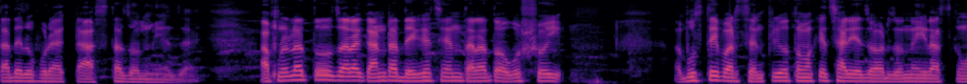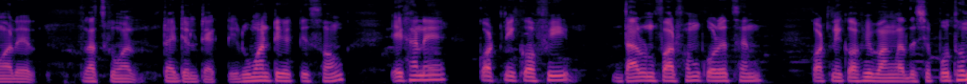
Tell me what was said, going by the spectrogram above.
তাদের উপরে একটা আস্থা জন্মিয়ে যায়। আপনারা তো যারা গানটা দেখেছেন, তারা তো অবশ্যই বুঝতেই পারছেন প্রিয়তমাকে ছাড়িয়ে যাওয়ার জন্য এই রাজকুমারের, রাজকুমার টাইটেল ট্র্যাকটি রোমান্টিক একটি সং। এখানে কটনি কফি দারুণ পারফর্ম করেছেন। কটনি কফি বাংলাদেশে প্রথম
